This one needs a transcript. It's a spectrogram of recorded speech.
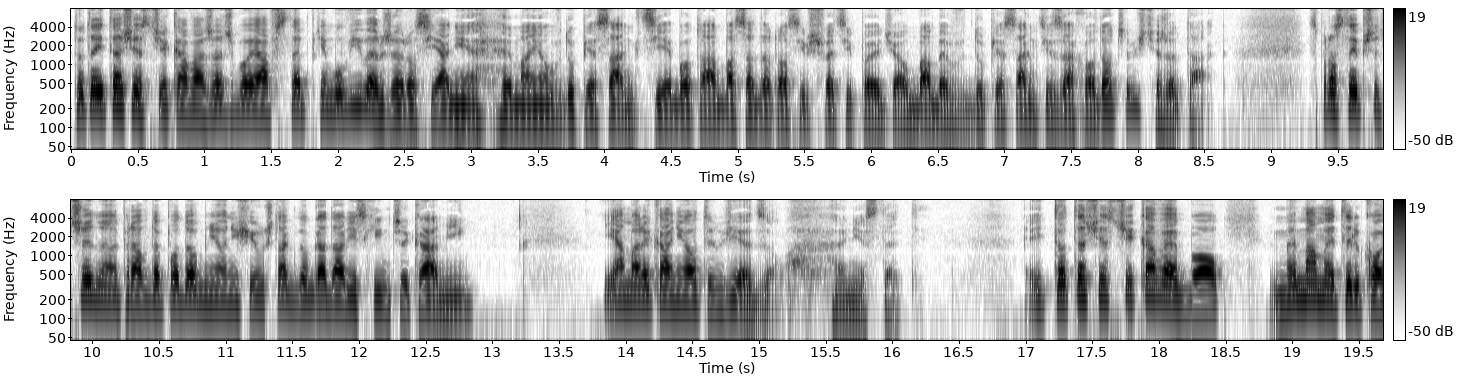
Tutaj też jest ciekawa rzecz, bo ja wstępnie mówiłem, że Rosjanie mają w dupie sankcje, bo to ambasador Rosji w Szwecji powiedział, mamy w dupie sankcje Zachodu. Oczywiście, że tak. Z prostej przyczyny prawdopodobnie oni się już tak dogadali z Chińczykami i Amerykanie o tym wiedzą, niestety. I to też jest ciekawe, bo my mamy tylko,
